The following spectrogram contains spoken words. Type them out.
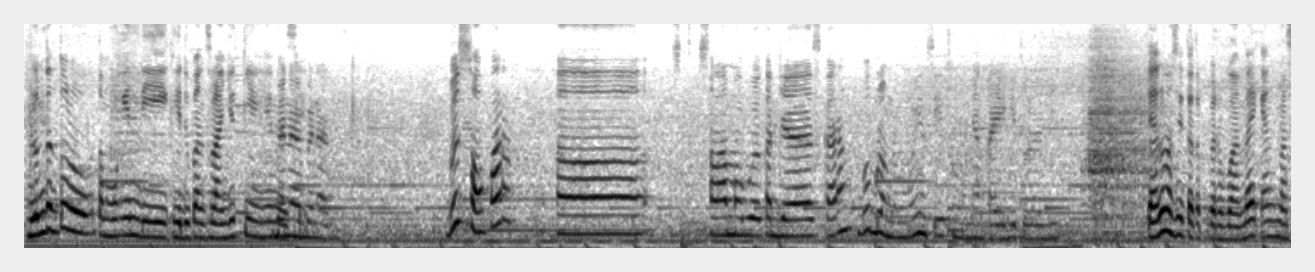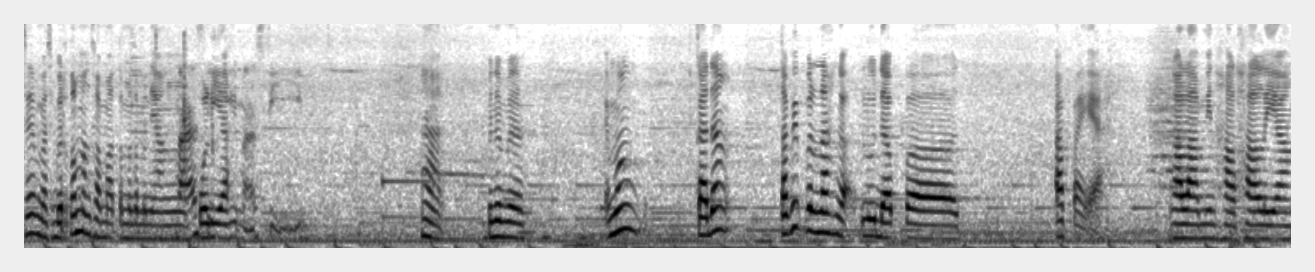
belum tentu lu temuin di kehidupan selanjutnya ya benar-benar. Gue so far eh, selama gue kerja sekarang gue belum nemuin sih temen yang kayak gitu lagi. Dan lu masih tetap berhubungan baik kan? Masih masih berteman sama teman-teman yang masih kuliah? masih. Nah bener-bener emang kadang tapi pernah nggak lu dapet apa ya ngalamin hal-hal yang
